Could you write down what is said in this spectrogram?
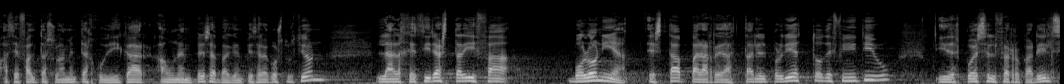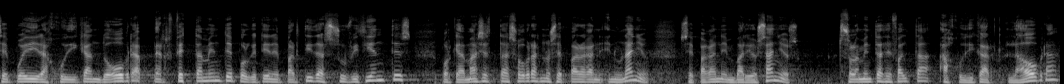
hace falta solamente adjudicar a una empresa para que empiece la construcción. La Algeciras Tarifa Bolonia está para redactar el proyecto definitivo y después el ferrocarril se puede ir adjudicando obra perfectamente porque tiene partidas suficientes, porque además estas obras no se pagan en un año, se pagan en varios años. Solamente hace falta adjudicar la obra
